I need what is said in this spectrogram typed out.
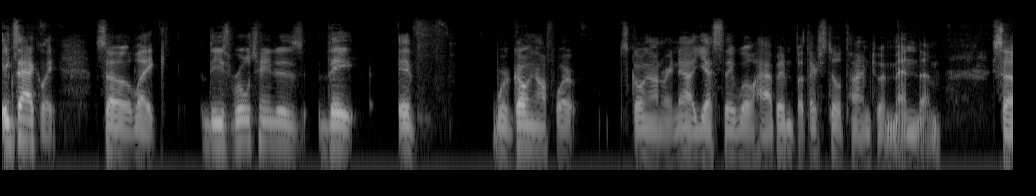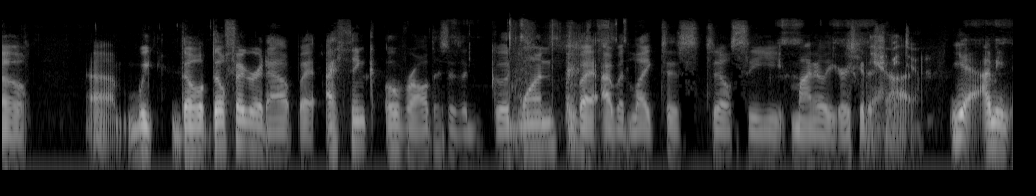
exactly. So like these rule changes, they if we're going off what's going on right now, yes, they will happen, but there's still time to amend them. So um, we they'll they'll figure it out. But I think overall this is a good one. But I would like to still see minor leaguers get a Yeah, shot. Yeah, I mean,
